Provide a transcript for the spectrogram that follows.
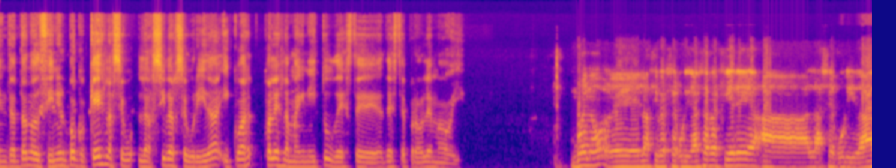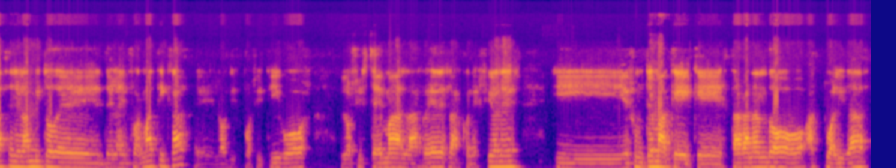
intentando definir un poco qué es la, ciberseguridad y cuál, cuál, es la magnitud de este, de este problema hoy. Bueno, la ciberseguridad se refiere a la seguridad en el ámbito de, de la informática, los dispositivos, los sistemas, las redes, las conexiones y es un tema que, está ganando actualidad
